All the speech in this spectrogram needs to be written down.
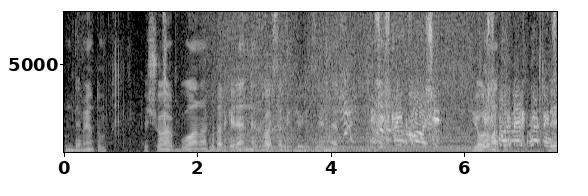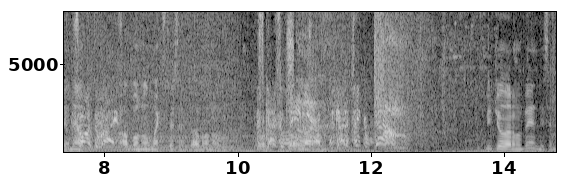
Bunu demiyordum. Ve şu an bu ana kadar geleniniz varsa videoyu izleyenler yorum atıp beğeni atıp abone olmak isterseniz abone olun. Zorlamam. Videolarımı beğendiyseniz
